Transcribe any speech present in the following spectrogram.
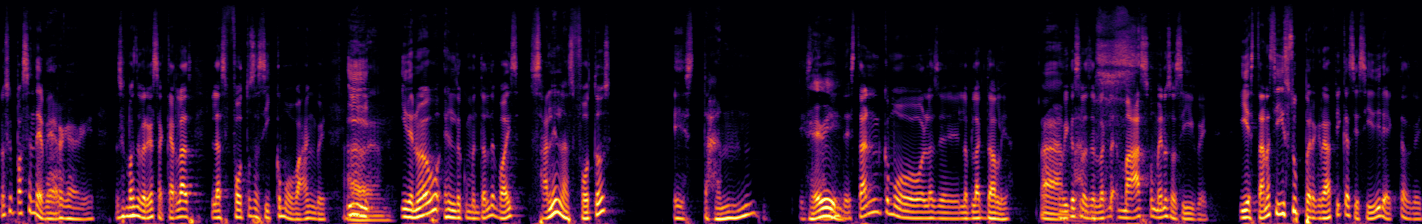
no se pasen de verga, güey. No se pasen de verga sacar las, las fotos así como van, güey. Y, Ah. y de nuevo, en el documental de Vice salen las fotos. Están... Están, Heavy. están como las de la Black Dahlia. Ah, Ubicas las de Black Dahlia? Más o menos así, güey. Y están así súper gráficas y así directas, güey.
